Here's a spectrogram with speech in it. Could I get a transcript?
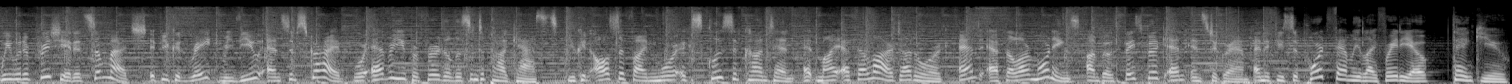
We would appreciate it so much if you could rate, review, and subscribe wherever you prefer to listen to podcasts. You can also find more exclusive content at myflr.org and FLR Mornings on both Facebook and Instagram. And if you support Family Life Radio, thank you.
